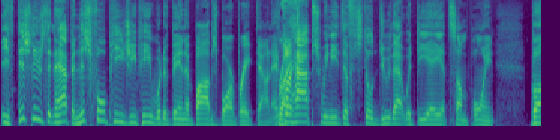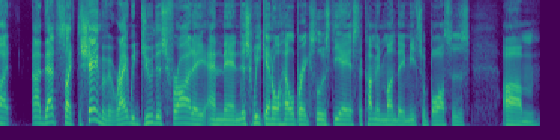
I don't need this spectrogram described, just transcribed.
if this news didn't happen, this full PGP would have been a Bob's Bar breakdown. And Right. perhaps we need to still do that with DA at some point. But uh, that's like the shame of it, right? We do this Friday, and then this weekend all hell breaks loose. DA has to come in Monday, meet some bosses. Um,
